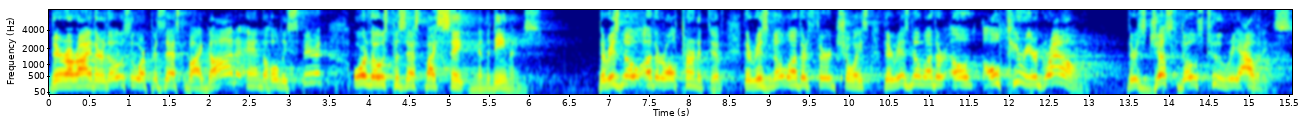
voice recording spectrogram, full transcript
There are either those who are possessed by God and the Holy Spirit, or those possessed by Satan and the demons. There is no other alternative. There is no other third choice. There is no other ulterior ground. There's just those two realities.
